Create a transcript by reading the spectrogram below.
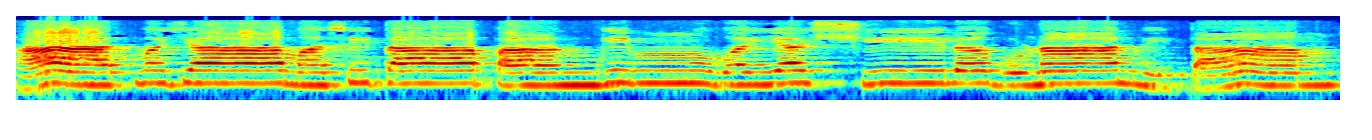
आत्मजामसितापाङ्गिम् वयशीलगुणान्विताम्।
